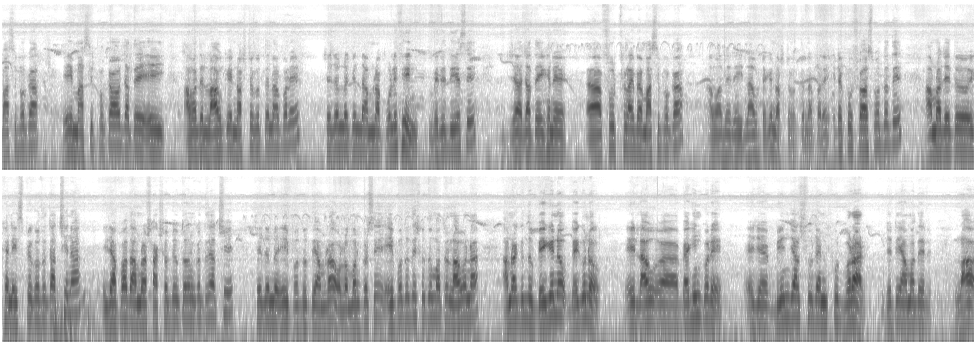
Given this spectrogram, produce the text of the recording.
মাসি পোকা। এই মাছি পোকাও যাতে এই আমাদের লাউকে নষ্ট করতে না পারে সেজন্য কিন্তু আমরা পলিথিন বেঁধে দিয়েছি যা- যাতে এখানে ফ্রুট ফ্লাই বা মাছি পোকা আমাদের এই লাউটাকে নষ্ট করতে না পারে। এটা খুব সহজ পদ্ধতি। আমরা যেহেতু এখানে স্প্রে করতে চাচ্ছি না নিরাপদ আমরা শাকসবজি উৎপাদন করতে চাচ্ছি সেই জন্য এই পদ্ধতি আমরা অবলম্বন করছি। এই পদ্ধতি শুধুমাত্র লাউ না আমরা কিন্তু বেগুনও বেগুনও এই লাউ ব্যাগিং করে এই যে brinjal shoot and fruit borer যেটি আমাদের আহ,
